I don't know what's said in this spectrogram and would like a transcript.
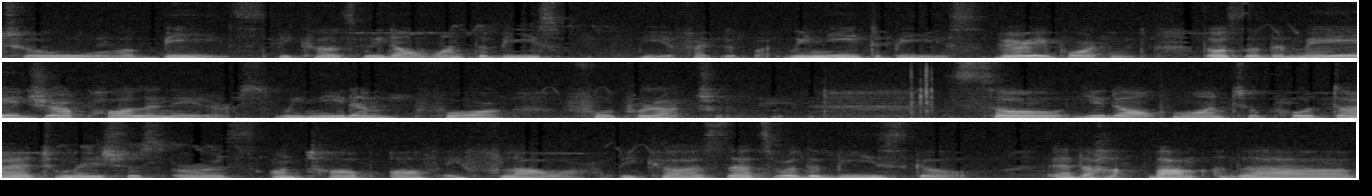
to uh, bees because we don't want the bees be affected by we need bees. Very important. Those are the major pollinators. We need them for food production. So you don't want to put diatomaceous earth on top of a flower because that's where the bees go. And the, the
